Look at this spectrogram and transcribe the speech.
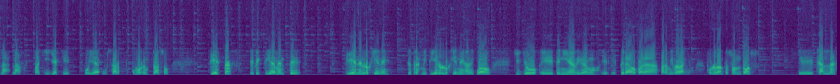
las vaquillas que voy a usar como reemplazo, si estas efectivamente tienen los genes, se transmitieron los genes adecuados que yo eh, tenía, digamos, eh, esperado para, para, mi rebaño. Por lo tanto, son dos eh, charlas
